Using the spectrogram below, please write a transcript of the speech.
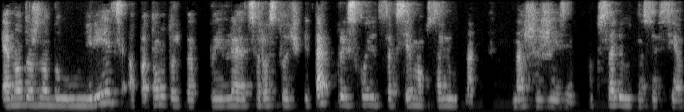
и оно должно было умереть, а потом только появляются росточки. Так происходит совсем абсолютно нашей жизни, абсолютно совсем.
